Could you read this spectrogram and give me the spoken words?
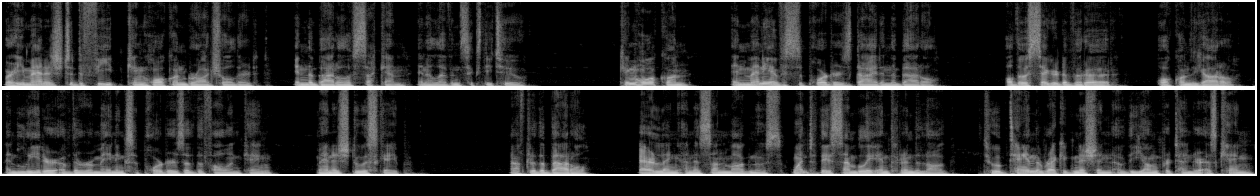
where he managed to defeat King Håkon Broadshouldered in the Battle of Sekken in 1162. King Håkon and many of his supporters died in the battle, although Sigurd of Rør, Håkon's Jarl and leader of the remaining supporters of the fallen king, managed to escape. After the battle, Erling and his son Magnus went to the assembly in Trøndelag to obtain the recognition of the young pretender as king,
